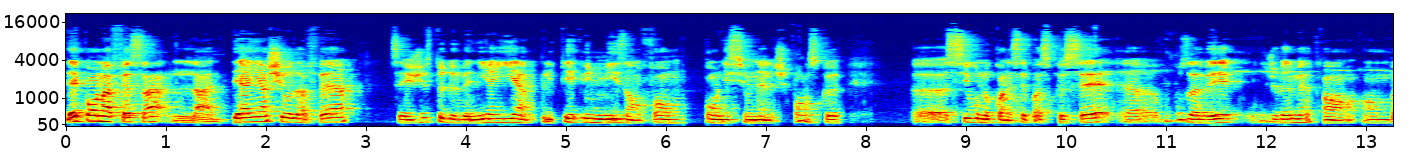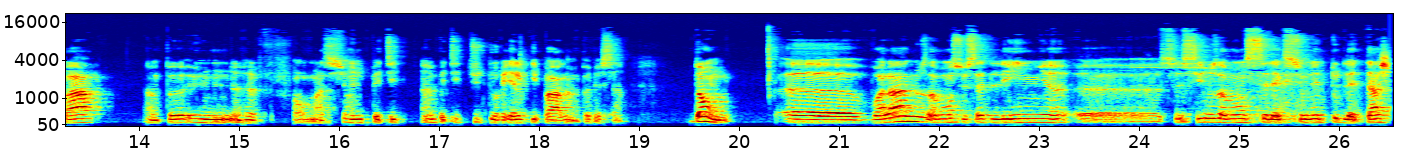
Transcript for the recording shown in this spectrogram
Dès qu'on a fait ça, la dernière chose à faire, c'est juste de venir y appliquer une mise en forme conditionnelle. Je pense que euh, si vous ne connaissez pas ce que c'est, euh, vous avez, je vais mettre en, bas un peu une formation, une petite, un petit tutoriel qui parle un peu de ça. Donc, euh, voilà, nous avons sur cette ligne, ceci, nous avons sélectionné toutes les tâches,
